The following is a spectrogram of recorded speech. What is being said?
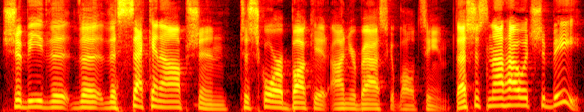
should be the the the second option to score a bucket on your basketball team. That's just not how it should be.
